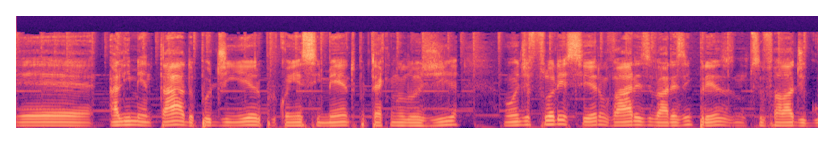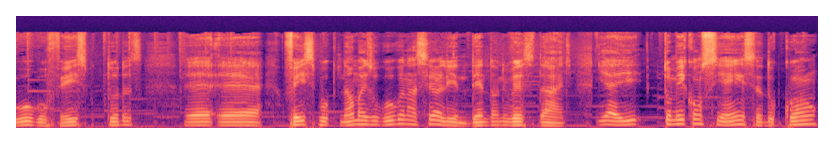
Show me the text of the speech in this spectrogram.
é, alimentado por dinheiro, por conhecimento, por tecnologia, onde floresceram várias e várias empresas. Não preciso falar de Google, Facebook, todas é, é, Facebook não, mas o Google nasceu ali, dentro da universidade. E aí tomei consciência do quão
